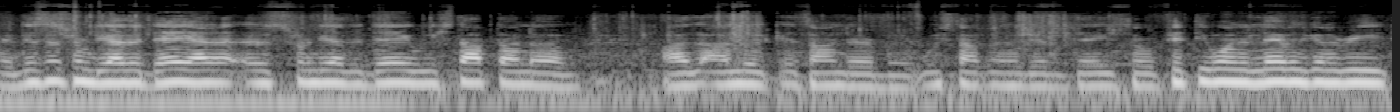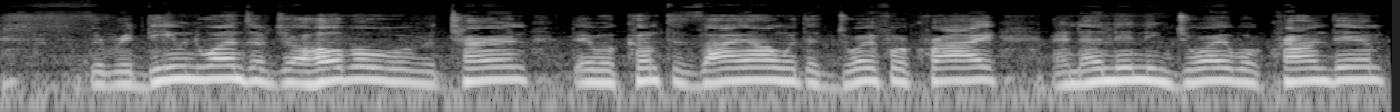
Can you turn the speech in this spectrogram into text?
And this is from the other day. It's from the other day. We stopped on the, I'll, I'll look, it's on there, but we stopped on the other day. So 5111 is going to read, the redeemed ones of Jehovah will return. They will come to Zion with a joyful cry, and unending joy will crown them.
